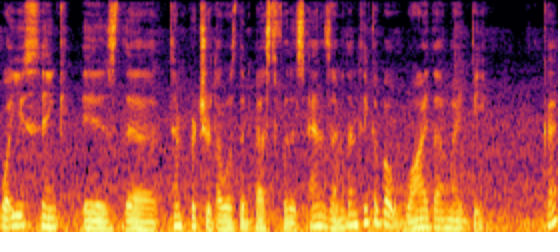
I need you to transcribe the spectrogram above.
what you think is the temperature that was the best for this enzyme, and then think about why that might be. Okay?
